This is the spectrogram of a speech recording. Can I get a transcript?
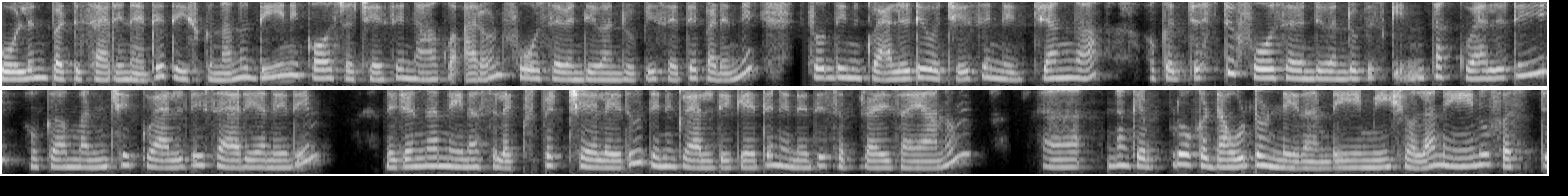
గోల్డెన్ పట్టు శారీని అయితే తీసుకున్నాను. దీని కాస్ట్ వచ్చేసి నాకు around four seventy one rupees అయితే పడింది. సో దీని క్వాలిటీ వచ్చేసి నిజంగా ఒక జస్ట్ ఫోర్ సెవెంటీ వన్ రూపీస్కి ఇంత క్వాలిటీ ఒక మంచి క్వాలిటీ శారీ అనేది నిజంగా నేను అసలు ఎక్స్పెక్ట్ చేయలేదు. దీని క్వాలిటీకి అయితే నేనైతే సర్ప్రైజ్ అయ్యాను. నాకు ఎప్పుడు ఒక డౌట్ ఉండేదండి మీషోలో. నేను ఫస్ట్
